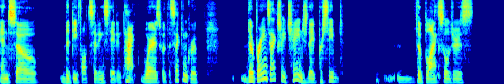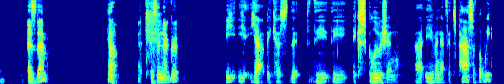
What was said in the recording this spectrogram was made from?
and so the default setting stayed intact. Whereas with the second group, their brains actually changed. They perceived the black soldiers as them. Yeah. as in their group. Yeah, because the the the exclusion, uh, even if it's passive, but we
